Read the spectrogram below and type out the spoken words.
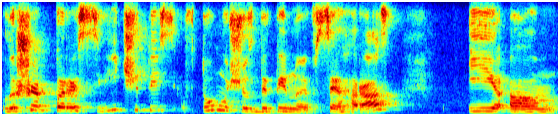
лише пересвідчитись в тому, що з дитиною все гаразд, і ем,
